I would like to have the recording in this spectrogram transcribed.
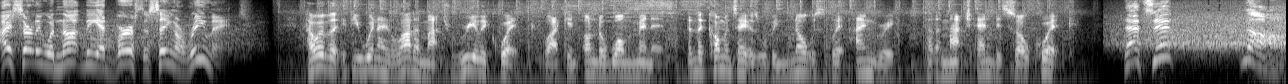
I certainly would not be adverse to seeing a rematch. However, if you win a ladder match really quick, like in under one minute, then the commentators will be noticeably angry that the match ended so quick. That's it? No.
